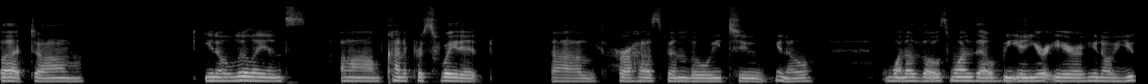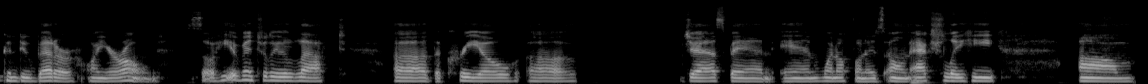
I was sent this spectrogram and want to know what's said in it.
But um, you know, Lillian's um, kind of persuaded uh, her husband Louis to, you know, one of those ones that will be in your ear, you know, you can do better on your own. So he eventually left uh, the Creole uh, jazz band and went off on his own. Actually, he um,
